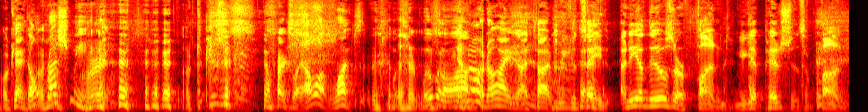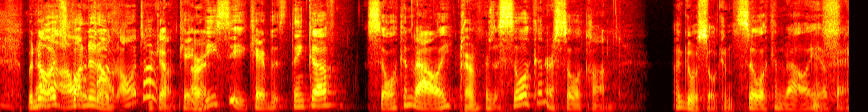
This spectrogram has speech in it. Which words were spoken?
Okay. don't Uh-huh. rush me. All right. okay. Mark's like, I want lunch. Moving along. Yeah, no, no. I, I thought we could say any of those are fun. You get pitched, it's a fun. But no, it's I fun wanna know. I want to talk okay. about okay, right. VC. Okay, let's think of Silicon Valley. Okay. Or is it Silicon or Silicon? I'd go with Silicon. Silicon Valley. Okay.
